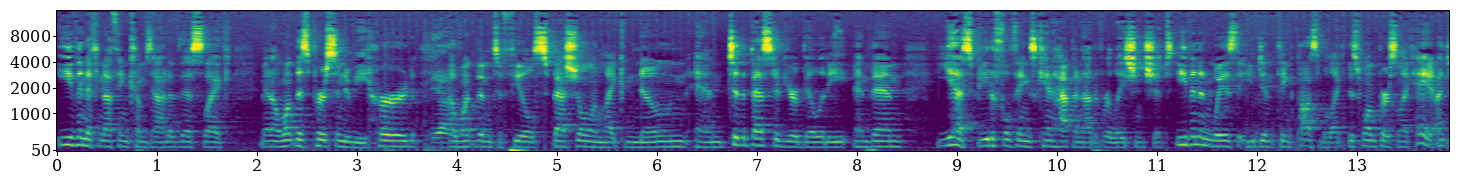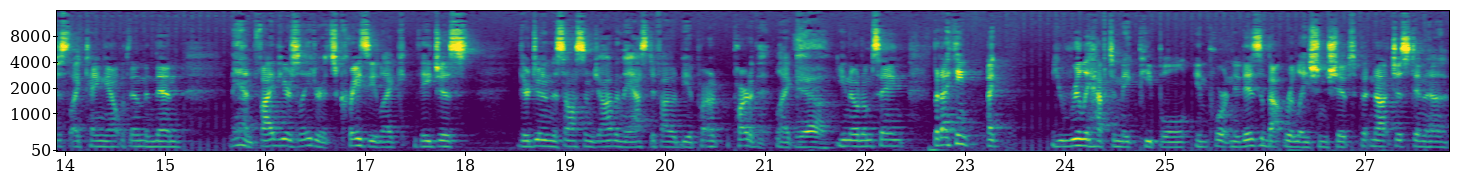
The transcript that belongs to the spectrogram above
even if nothing comes out of this, like man, I want this person to be heard. Yeah. I want them to feel special and like known and to the best of your ability. And then, yes, beautiful things can happen out of relationships, even in ways that you didn't think possible. Like this one person, like, hey, I just liked hanging out with them. And then, man, five years later, it's crazy. Like they just, they're doing this awesome job and they asked if I would be a part, part of it. Like, Yeah. you know what I'm saying? But I think like you really have to make people important. It is about relationships, but not just in a,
